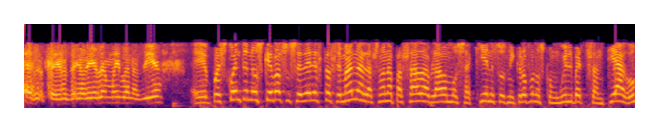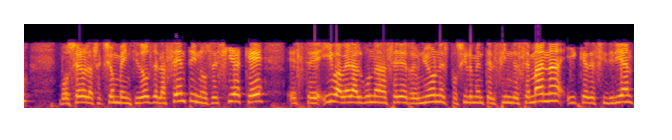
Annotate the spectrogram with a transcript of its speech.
Eh, señor muy buenos días. Eh, pues cuéntenos qué va a suceder esta semana. La semana pasada hablábamos aquí en estos micrófonos con Wilbert Santiago, vocero de la sección 22 de la CENTE, y nos decía que este, iba a haber alguna serie de reuniones, posiblemente el fin de semana, y que decidirían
